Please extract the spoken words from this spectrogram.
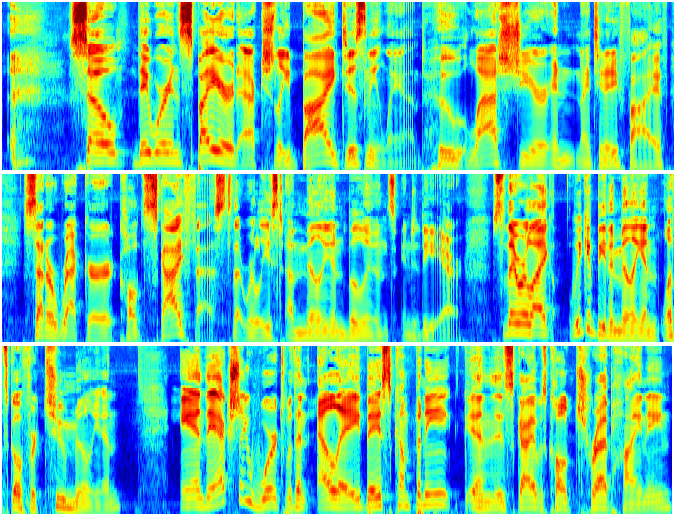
so they were inspired actually by Disneyland, who last year in 1985 set a record called Skyfest that released a million balloons into the air. So they were like, we could beat a million. Let's go for two million. And they actually worked with an LA based company, and this guy was called Treb Heining,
